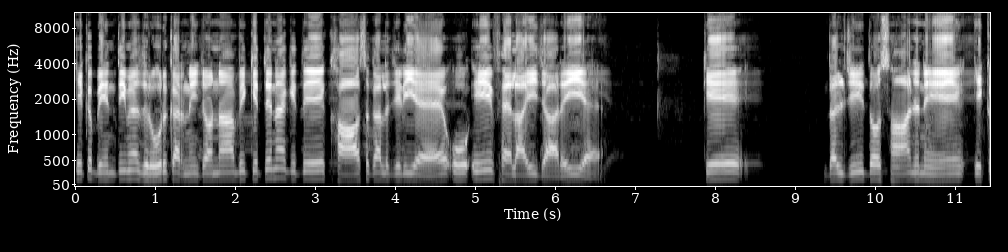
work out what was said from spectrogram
ਇੱਕ ਬੇਨਤੀ ਮੈਂ ਜ਼ਰੂਰ ਕਰਨੀ ਚਾਹੁੰਦਾ ਵੀ ਕਿਤੇ ਨਾ ਕਿਤੇ ਖਾਸ ਗੱਲ ਜਿਹੜੀ ਹੈ, ਉਹ ਇਹ ਫੈਲਾਈ ਜਾ ਰਹੀ ਹੈ ਕਿ ਦਲਜੀਤ ਦੋਸਾਂਝ ਨੇ ਇੱਕ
